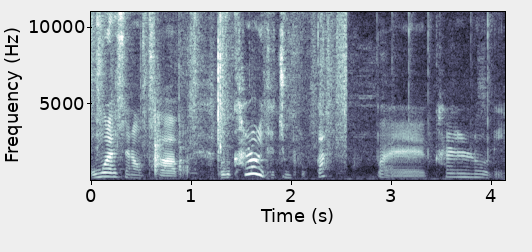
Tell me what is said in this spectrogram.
오므라이스랑 밥. 너도 칼로리 대충 볼까? 족발 칼로리.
